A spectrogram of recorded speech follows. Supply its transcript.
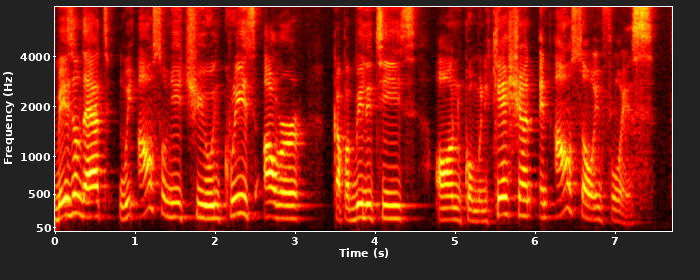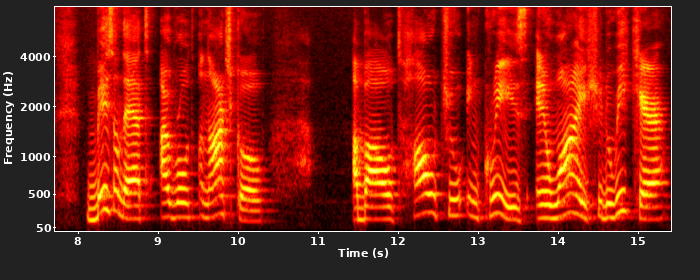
Based on that, we also need to increase our capabilities on communication and also influence. Based on that, I wrote an article about how to increase and why should we care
